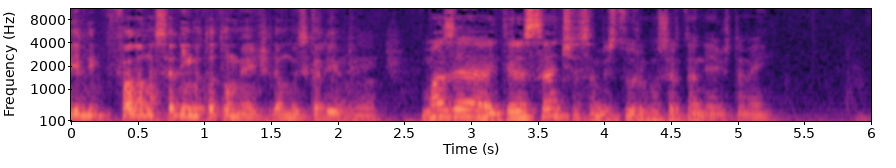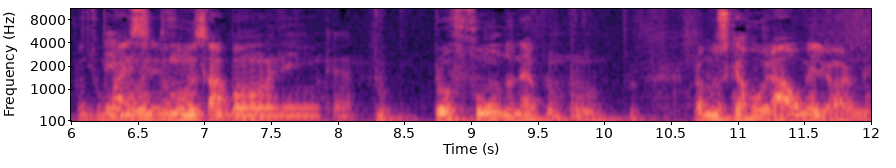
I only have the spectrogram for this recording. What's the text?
ele fala nossa língua totalmente da música livre. Mas é interessante essa mistura com o sertanejo também. Quanto Tem mais muito músico pro- bom ali, cara. pro profundo, né? Pro, pro, pro, pra música rural, melhor, né?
